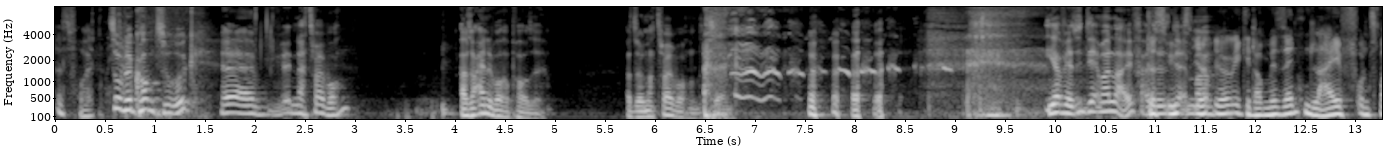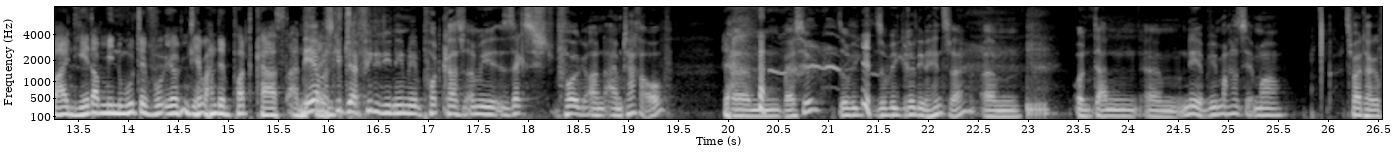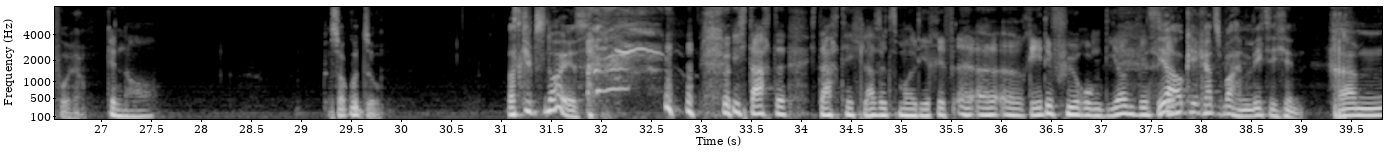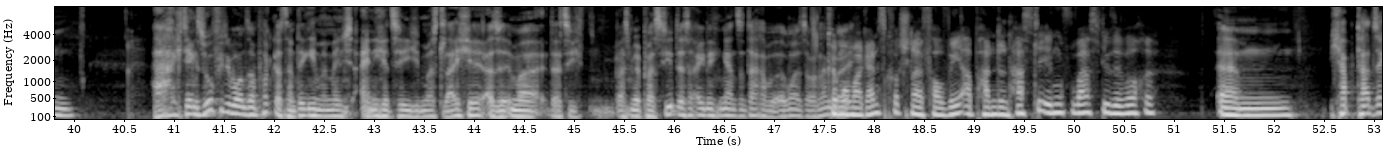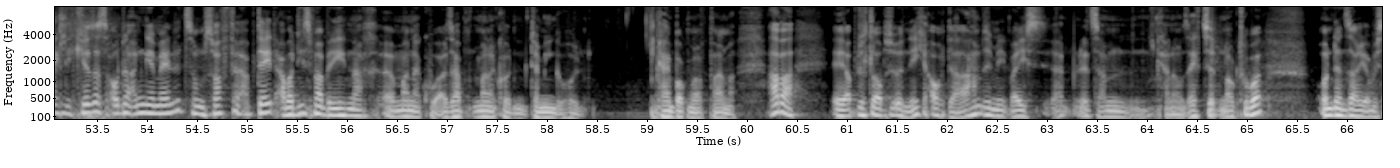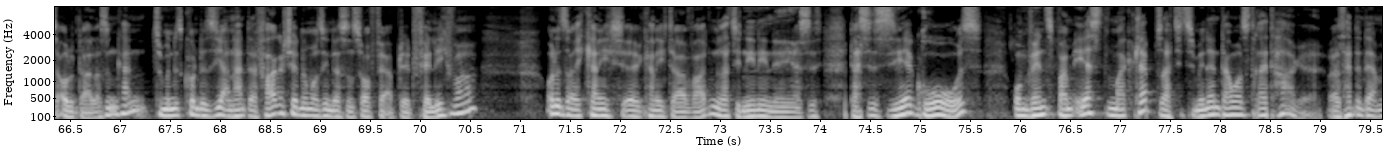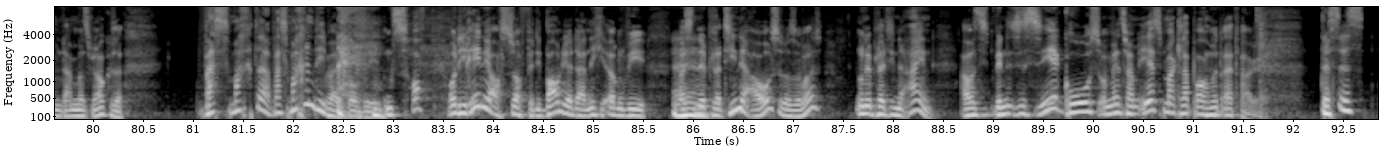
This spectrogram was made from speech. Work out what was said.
Das freut mich. So, willkommen zurück. Äh, nach zwei Wochen. Also eine Woche Pause. Also nach zwei Wochen sozusagen. ja, wir sind ja immer live. Also Das sind ja übt, immer, ja, ja, genau, wir senden live und zwar in jeder Minute, wo irgendjemand den Podcast anfängt. nee, aber es gibt ja viele, die nehmen den Podcast irgendwie sechs Folgen an einem Tag auf. Ähm, weißt du? So wie, so wie Grill den Hensler. Ähm, und dann, ähm, nee, wir machen es ja immer zwei Tage vorher. Genau. Das ist auch gut so. Was gibt's Neues? Ich dachte, ich dachte, ich lasse jetzt mal die Re äh, äh, Redeführung dir ein bisschen. Ja, okay, kannst du machen, leg dich hin. Ähm, ach, ich denke so viel über unseren Podcast, dann denke ich mir, Mensch, eigentlich erzähle ich immer das Gleiche. Also immer, dass ich, was mir passiert ist eigentlich den ganzen Tag, aber irgendwann ist es auch langweilig. Können wir mal ganz kurz schnell VW abhandeln? Hast du irgendwas diese Woche? Ähm, ich habe tatsächlich Kirsas Auto angemeldet zum Software-Update, aber diesmal bin ich nach äh, Monaco, also habe Monaco einen Termin geholt. Kein Bock mehr auf Palma. Aber, äh, ob du es glaubst oder nicht, auch da haben sie mich, weil ich hab jetzt am, keine Ahnung, 16. Oktober, und dann sage ich, ob ich das Auto da lassen kann. Zumindest konnte sie anhand der Fahrgestellnummer sehen, dass ein Software-Update fällig war. Und dann sage ich, kann ich, äh, kann ich da warten? Dann sagt sie, nee, nee, nee, das ist, das ist sehr groß. Und wenn es beim ersten Mal klappt, sagt sie zu mir, dann dauert es drei Tage. Das hatte der damals mir auch gesagt. Was macht da? Was machen die bei VW? Ein Soft und die reden ja auch Software. Die bauen ja da nicht irgendwie, was eine Platine aus oder sowas und eine Platine ein. Aber wenn es ist sehr groß und wenn es beim ersten Mal klappt, brauchen wir drei Tage. Das ist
